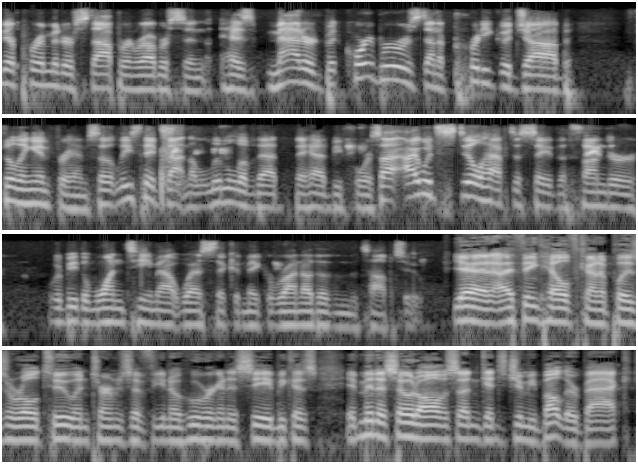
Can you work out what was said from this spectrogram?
their perimeter stopper and Roberson has mattered, but Corey Brewer's done a pretty good job filling in for him. So at least they've gotten a little of that they had before. So I, I would still have to say the Thunder would be the one team out west that could make a run other than the top two. Yeah, and I think health kind of plays a role too in terms of you know who we're going to see because if Minnesota all of a sudden gets Jimmy Butler back,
